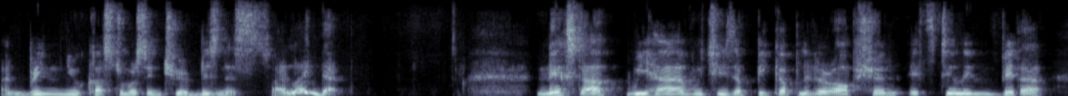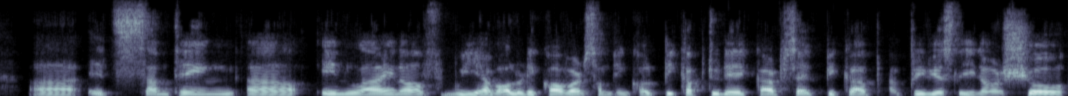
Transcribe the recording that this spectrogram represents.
and bring new customers into your business. So I like that. Next up, we have which is a pickup later option. It's still in beta. Uh, it's something uh, in line of we have already covered something called pickup today, curbside pickup uh, previously in our show.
